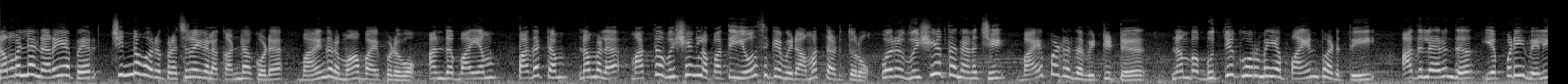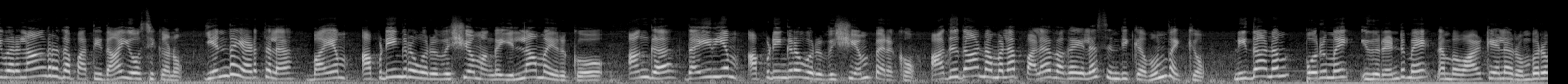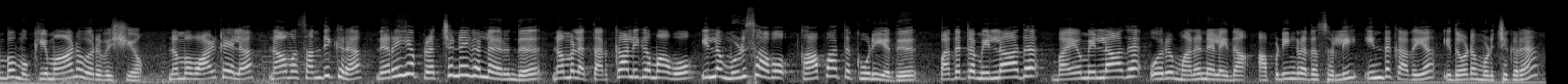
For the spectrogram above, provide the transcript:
நம்மள நிறைய பேர் சின்ன ஒரு பிரச்சனைகளை கண்டா கூட பயங்கரமா பயப்படுவோம். அந்த பயம் பதட்டம் நம்மள மற்ற விஷயங்களை பத்தி யோசிக்க விடாம தடுத்துரும். ஒரு விஷயத்த நினைச்சு பயப்படுறத விட்டுட்டு நம்ம புத்தி கூர்மையை பயன்படுத்தி அதிலிருந்து எப்படி வெளிவரலாங்கிறத பற்றி தான் யோசிக்கணும். எந்த இடத்துல பயம் அப்படிங்கிற ஒரு விஷயம் அங்கே இல்லாமல் இருக்கோ அங்கே தைரியம் அப்படிங்கிற ஒரு விஷயம் பிறக்கும். அதுதான் நம்மளை பல வகையில் சிந்திக்கவும் வைக்கும். நிதானம் பொறுமை இது ரெண்டுமே நம்ம வாழ்க்கையில ரொம்ப ரொம்ப முக்கியமான ஒரு விஷயம். நம்ம வாழ்க்கையில நாம சந்திக்கிற நிறைய பிரச்சனைகள்ல இருந்து நம்மள தற்காலிகமாவோ இல்ல முழுசாவோ காப்பாற்றக்கூடியது பதட்டம் இல்லாத பயம் இல்லாத ஒரு மனநிலை தான் அப்படிங்கிறத சொல்லி இந்த கதையை இதோட முடிச்சுக்கிறேன்.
